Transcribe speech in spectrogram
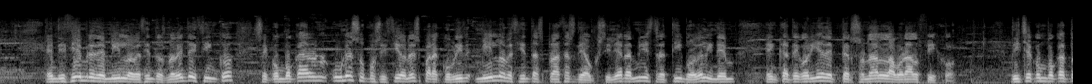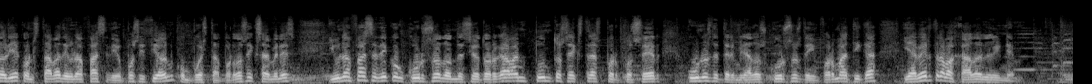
En diciembre de 1995 se convocaron unas oposiciones para cubrir 1.900 plazas de auxiliar administrativo del INEM en categoría de personal laboral fijo. Dicha convocatoria constaba de una fase de oposición compuesta por dos exámenes y una fase de concurso donde se otorgaban puntos extras por poseer unos determinados cursos de informática y haber trabajado en el INEM.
